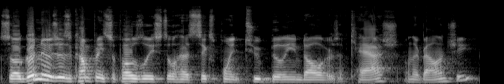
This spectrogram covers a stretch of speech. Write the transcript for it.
So, good news is the company supposedly still has $6.2 billion of cash on their balance sheet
